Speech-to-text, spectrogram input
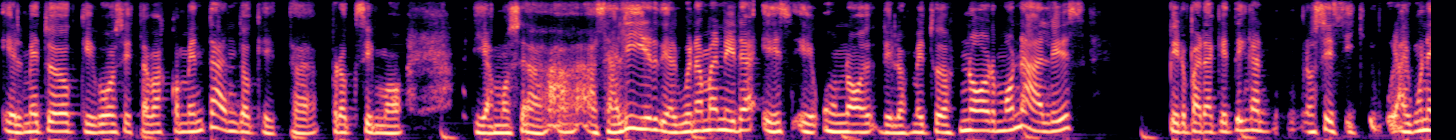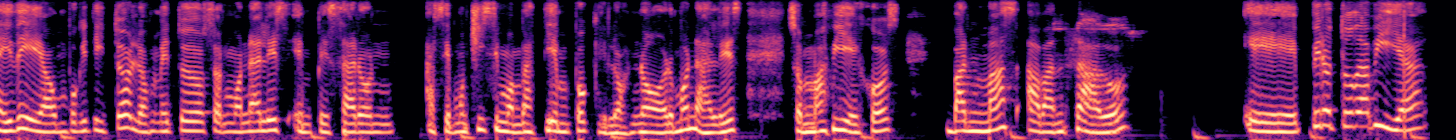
El método que vos estabas comentando, que está próximo, digamos, a, a- salir de alguna manera, es eh, uno de los métodos no hormonales, pero para que tengan, no sé si alguna idea, un poquitito, los métodos hormonales empezaron hace muchísimo más tiempo que los no hormonales, son más viejos, van más avanzados, eh, pero todavía,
